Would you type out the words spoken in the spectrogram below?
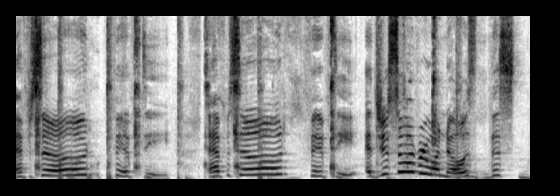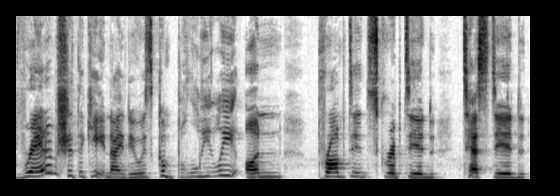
Episode 50. Episode 50. And just so everyone knows, this random shit that Kate and I do is completely unprompted, scripted, tested,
